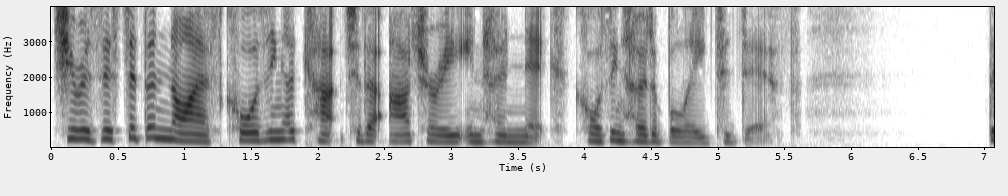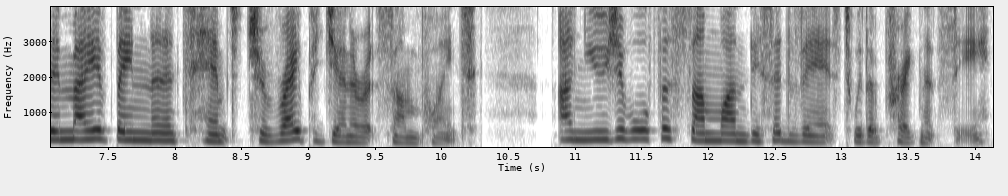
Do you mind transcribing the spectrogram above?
She resisted the knife, causing a cut to the artery in her neck, causing her to bleed to death. There may have been an attempt to rape Jenna at some point, unusual for someone this advanced with a pregnancy,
